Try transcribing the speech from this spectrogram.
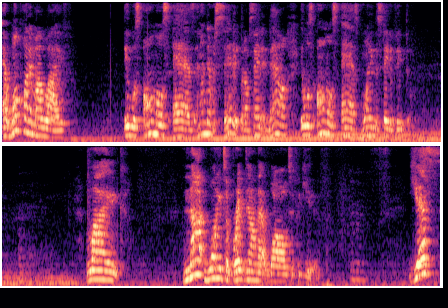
at one point in my life, it was almost as, and I never said it, but I'm saying it now. It was almost as wanting to stay the victim. Like not wanting to break down that wall to forgive. Mm-hmm. Yes,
